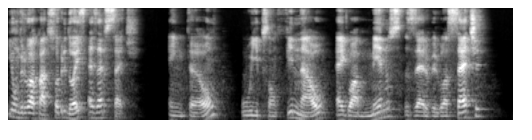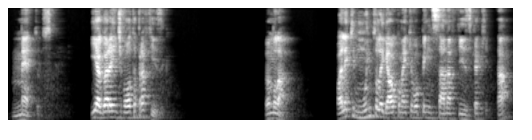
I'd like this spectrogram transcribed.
E 1,4 sobre 2 é 0,7. Então, o y final é igual a menos 0,7 metros. E agora a gente volta para a física. Vamos lá. Olha que muito legal como é que eu vou pensar na física aqui, tá?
